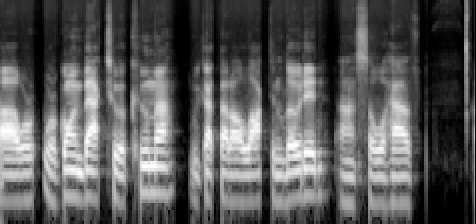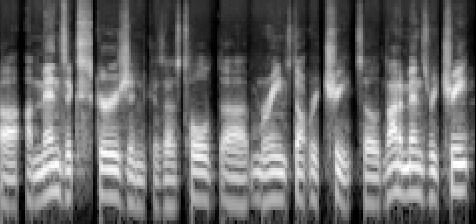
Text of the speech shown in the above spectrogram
uh, we're, we're, going back to Okuma. We got that all locked and loaded. Uh, so we'll have uh, a men's excursion because I was told uh, Marines don't retreat. So not a men's retreat,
